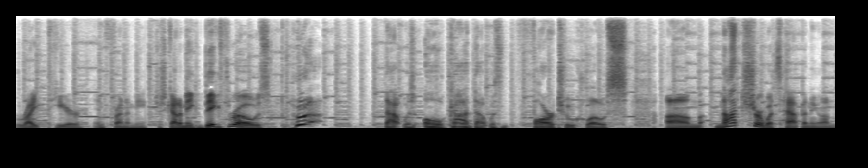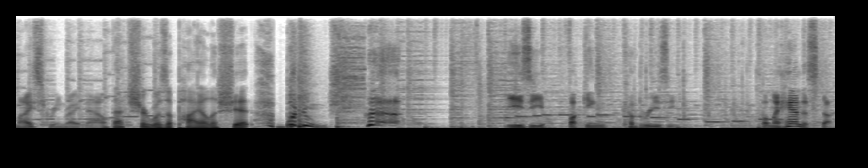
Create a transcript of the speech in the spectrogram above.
right here in front of me. Just gotta make big throws. That was, oh god, that was far too close. Um, not sure what's happening on my screen right now. That sure was a pile of shit. Badoom! Easy fucking Cabrizi. But my hand is stuck.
